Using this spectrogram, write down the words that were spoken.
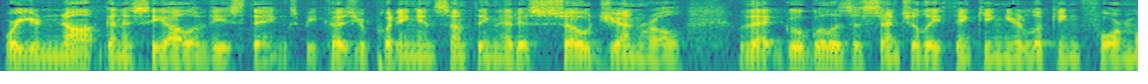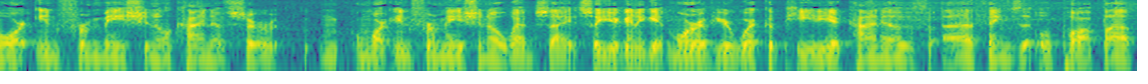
where you're not going to see all of these things because you're putting in something that is so general that Google is essentially thinking you're looking for more informational kind of ser- more informational website. So you're going to get more of your Wikipedia kind of uh, things that will pop up,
